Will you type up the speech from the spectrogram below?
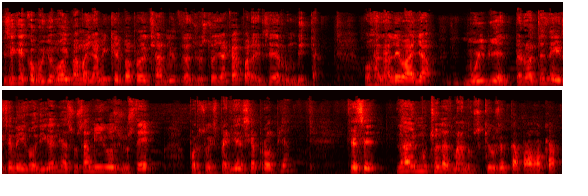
Dice que como yo me voy para Miami, que él va a aprovechar mientras yo estoy acá para irse de rumbita. Ojalá le vaya muy bien. Pero antes de irse me dijo, dígale a sus amigos y usted, por su experiencia propia, que se laven mucho las manos, que usen tapaboca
